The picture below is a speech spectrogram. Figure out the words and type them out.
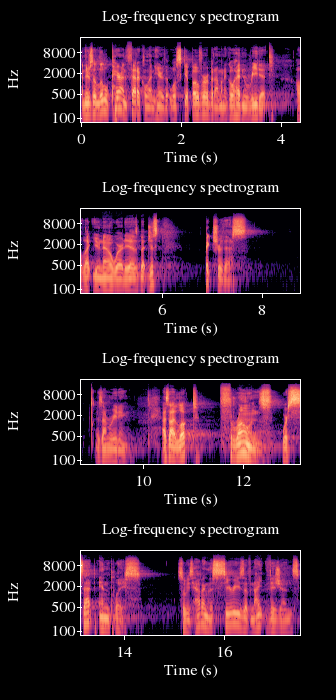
And there's a little parenthetical in here that we'll skip over, but I'm going to go ahead and read it. I'll let you know where it is. But just picture this as I'm reading. As I looked, thrones were set in place. So he's having this series of night visions,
